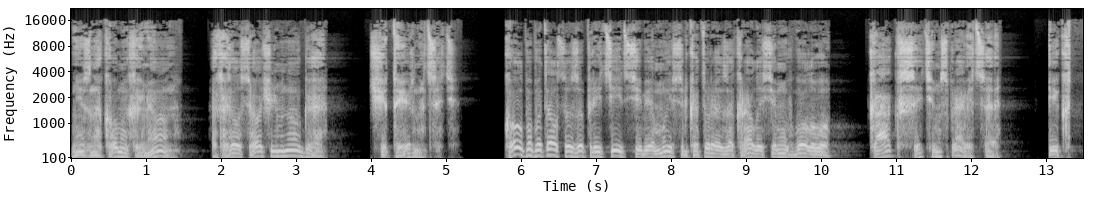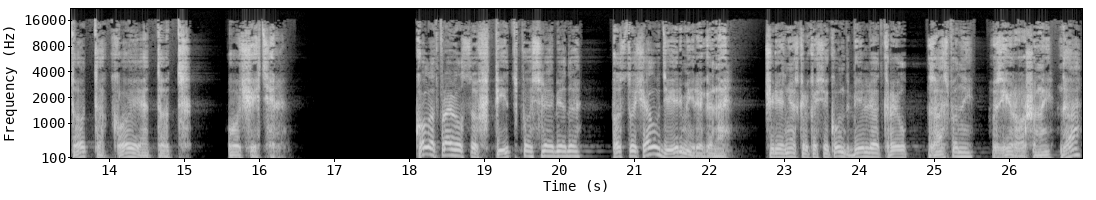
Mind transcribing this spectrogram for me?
Незнакомых имен оказалось очень много. Четырнадцать. Кол попытался запретить себе мысль, которая закралась ему в голову — как с этим справиться? И кто такой этот учитель? Кол отправился в Пит после обеда, постучал в дверь Миллигана. Через несколько секунд Билли открыл, заспанный, взъерошенный. «Да?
